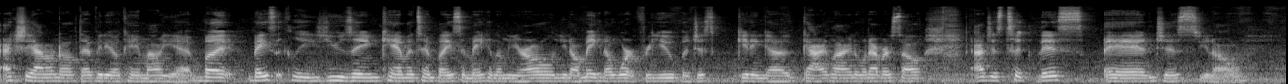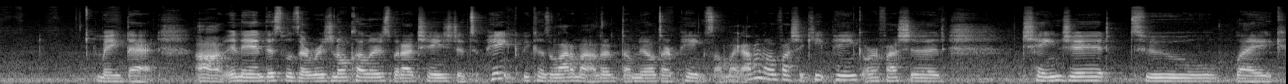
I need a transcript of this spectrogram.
actually i don't know if that video came out yet but basically using canva templates and making them your own you know making them work for you but just getting a guideline or whatever so i just took this and just you know made that. Um, and then this was original colors but I changed it to pink because a lot of my other thumbnails are pink. So I'm like I don't know if I should keep pink or if I should change it to like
